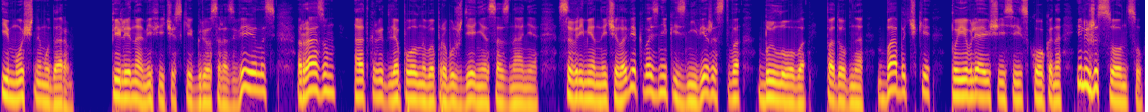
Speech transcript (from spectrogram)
и мощным ударом. Пелена мифических грез развеялась, разум – открыт для полного пробуждения сознания, современный человек возник из невежества былого, подобно бабочке, появляющейся из кокона, или же солнцу,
